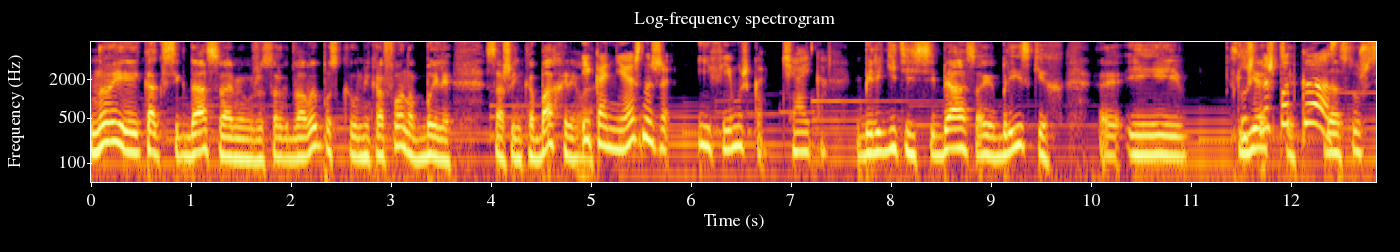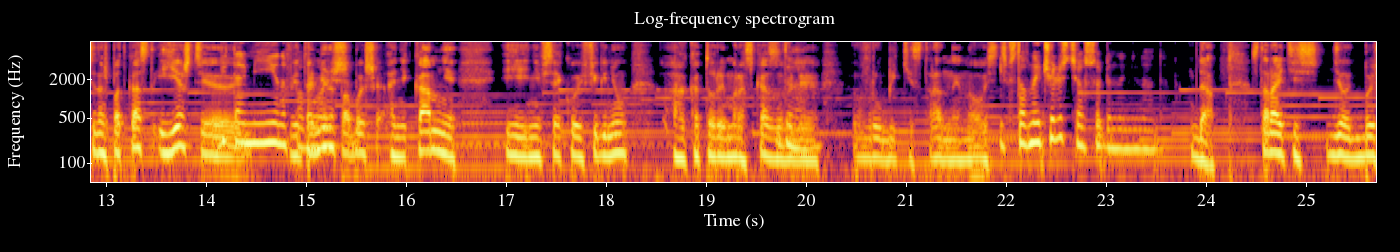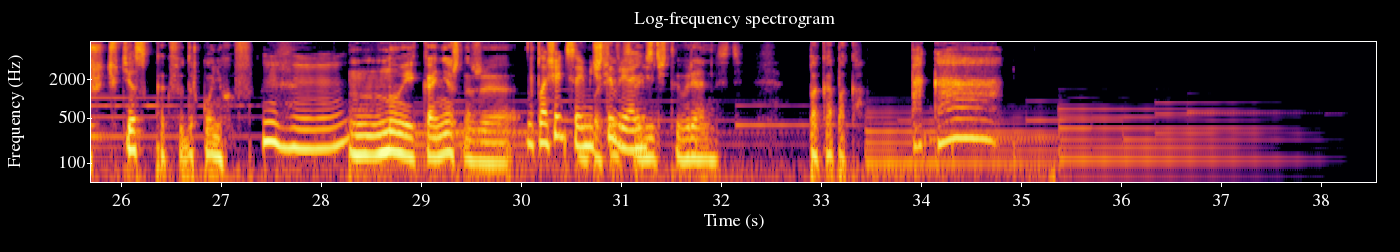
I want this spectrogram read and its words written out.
Ну и, как всегда, с вами уже 42 выпуска. У микрофона были Сашенька Бахарева. И, конечно же, Ефимушка Чайка. берегите себя, своих близких э, и Слушайте наш ешьте- подкаст. Да, слушайте наш подкаст и ешьте Витаминов витаминов побольше. побольше, а не камни и не всякую фигню, о которой мы рассказывали в рубрике «Странные И новости». вставные челюсти особенно не надо. Да, старайтесь делать больше чудес, как Федор Конюхов. М, Ну и, конечно же, Воплощайте свои мечты в воплощайте реальность. мечты в реальность. Пока-пока. Пока.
